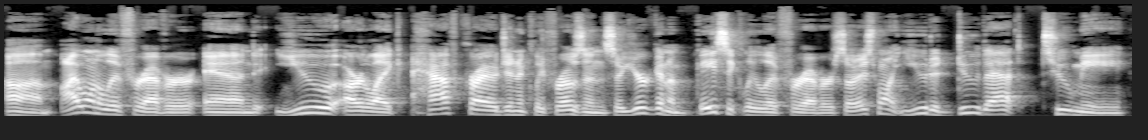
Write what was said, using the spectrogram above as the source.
Um, I want to live forever, and you are like half cryogenically frozen, so you're gonna basically live forever. So I just want you to do that to me.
